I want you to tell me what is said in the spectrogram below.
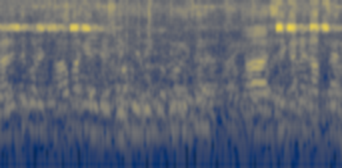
গাড়িতে করে শাহবাগে যে হয়েছেন সেখানে যাচ্ছেন।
